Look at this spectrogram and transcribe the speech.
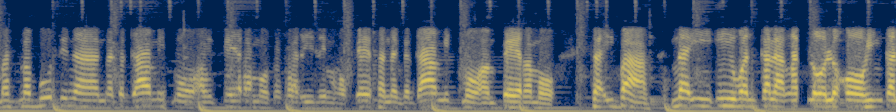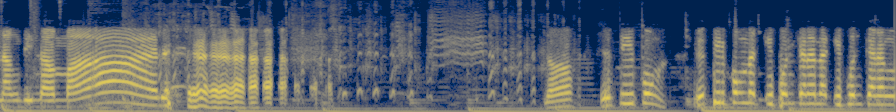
Mas mabuti na nagagamit mo ang pera mo sa sarili mo kaysa nagagamit mo ang pera mo sa iba na iiwan ka lang at lolokohin ka nang din naman. no? Yung tipong yung tipong nag-ipon ka na nag-ipon ka ng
